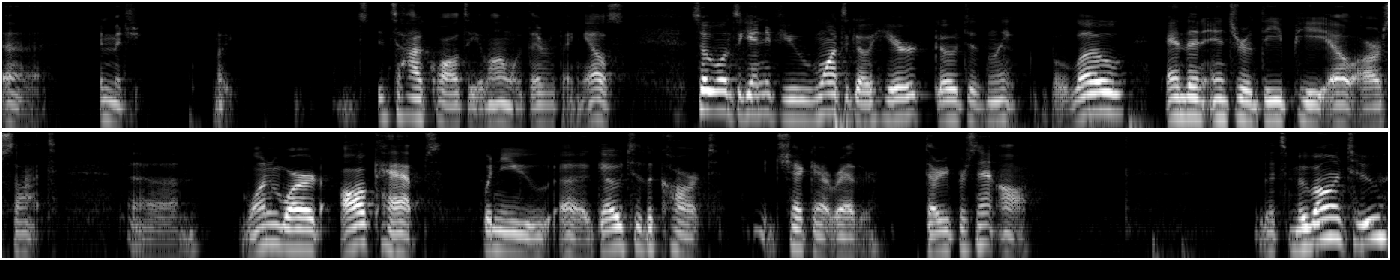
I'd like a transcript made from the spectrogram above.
uh, image, it's, high quality along with everything else. So once again, if you want to go here, go to the link below and then enter the PLR site. Um, one word, all caps. When you uh, go to the cart, and checkout rather, 30% off. Let's move on to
